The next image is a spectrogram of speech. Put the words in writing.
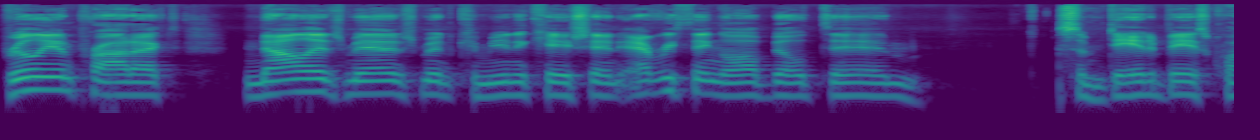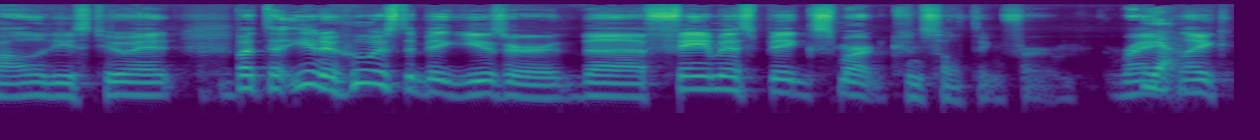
brilliant product, knowledge management, communication, everything all built in. Some database qualities to it, but the you know who is the big user? The famous big smart consulting firm, right? Yeah. Like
